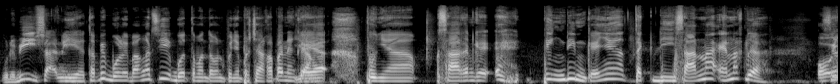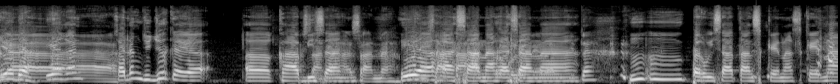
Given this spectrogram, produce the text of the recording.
udah bisa nih Iya, tapi boleh banget sih buat teman-teman punya percakapan yang Yang- kayak punya saran kayak eh ping dim kayaknya tag di sana enak dah. Oh, Seru iya. dah. Iya kan? Kadang jujur kayak eh, kehabisan iya hasana hasana perkulineran kita. Mm-mm, perwisataan skena skena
